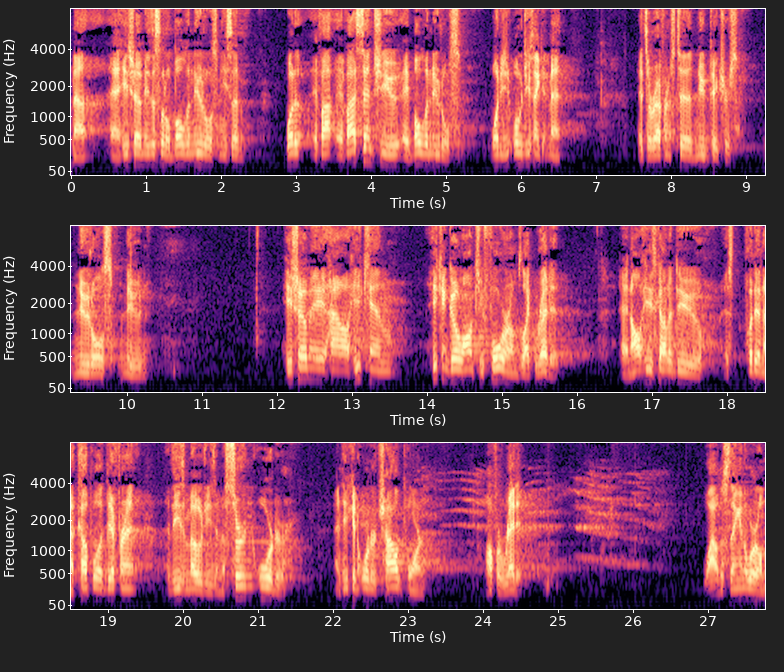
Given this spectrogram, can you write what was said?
Now, and he showed me this little bowl of noodles, and he said, "What if I if I sent you a bowl of noodles? What, you, what would you think it meant?" It's a reference to nude pictures. Noodles, nude. He showed me how he can, he can go onto forums like Reddit, and all he's got to do is put in a couple of different these emojis in a certain order, and he can order child porn off of Reddit. Wildest thing in the world.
